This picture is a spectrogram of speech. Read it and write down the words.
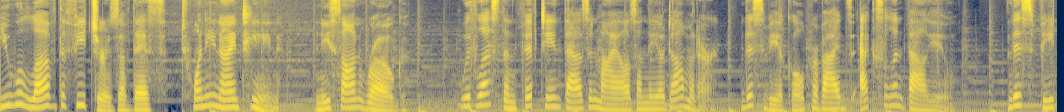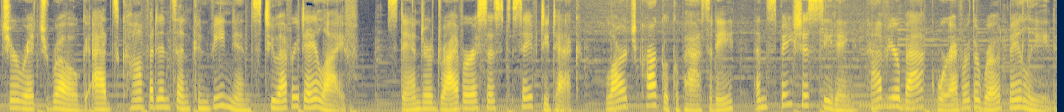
You will love the features of this 2019 Nissan Rogue. With less than 15,000 miles on the odometer, this vehicle provides excellent value. This feature-rich Rogue adds confidence and convenience to everyday life. Standard driver assist safety tech, large cargo capacity, and spacious seating have your back wherever the road may lead.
